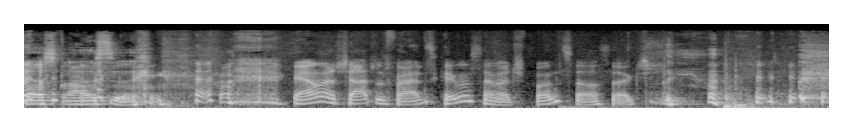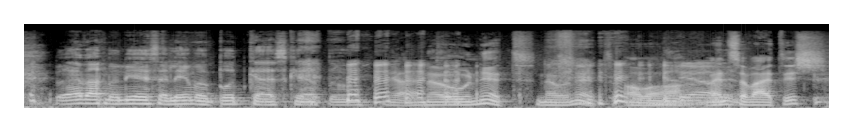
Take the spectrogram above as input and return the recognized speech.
Der ist raussuchen. Ja, mal Shuttle Franz, kriegen wir uns einmal als Sponsor, sagst du. Er wird noch nie in seinem Leben einen Podcast gehört haben. Ja, no, nicht. No, nicht. Aber Ja. wenn es soweit ist,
